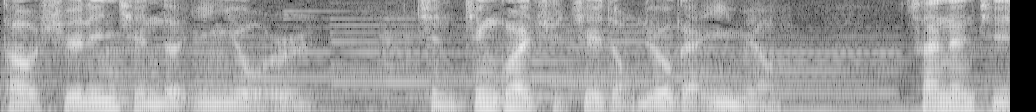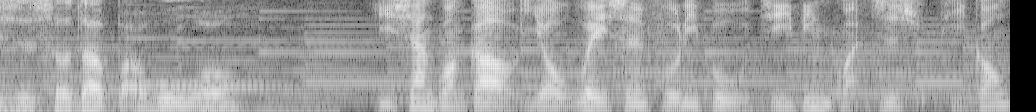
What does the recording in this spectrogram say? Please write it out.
到学龄前的婴幼儿，请尽快去接种流感疫苗，才能及时受到保护哦。以上广告由卫生福利部疾病管制署提供。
